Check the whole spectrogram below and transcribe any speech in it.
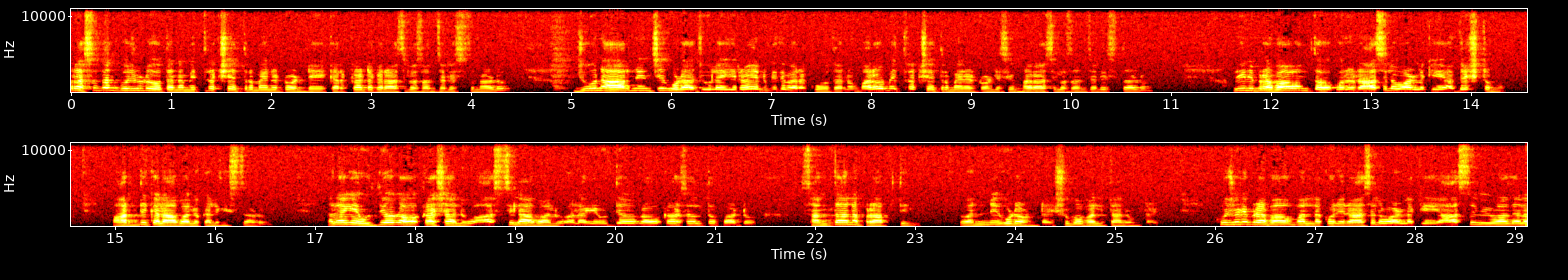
ప్రస్తుతం కుజుడు తన మిత్రక్షేత్రమైనటువంటి కర్కాటక రాశిలో సంచరిస్తున్నాడు. జూన్ ఆరు నుంచి కూడా జూలై ఇరవై ఎనిమిది వరకు తను మరో మిత్రక్షేత్రమైనటువంటి సింహరాశిలో సంచరిస్తాడు. దీని ప్రభావంతో కొన్ని రాశుల వాళ్ళకి అదృష్టము ఆర్థిక లాభాలు కలిగిస్తాడు. అలాగే ఉద్యోగ అవకాశాలు ఆస్తి లాభాలు అలాగే ఉద్యోగ అవకాశాలతో పాటు సంతాన ప్రాప్తి ఇవన్నీ కూడా ఉంటాయి శుభ ఫలితాలు ఉంటాయి. కుజుడి ప్రభావం వల్ల కొన్ని రాశుల వాళ్ళకి ఆస్తి వివాదాల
